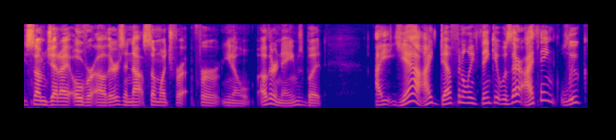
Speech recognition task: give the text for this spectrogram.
some Jedi over others and not so much for for, you know, other names, but I yeah, I definitely think it was there. I think Luke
